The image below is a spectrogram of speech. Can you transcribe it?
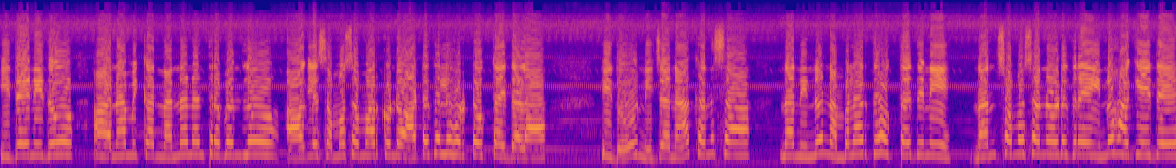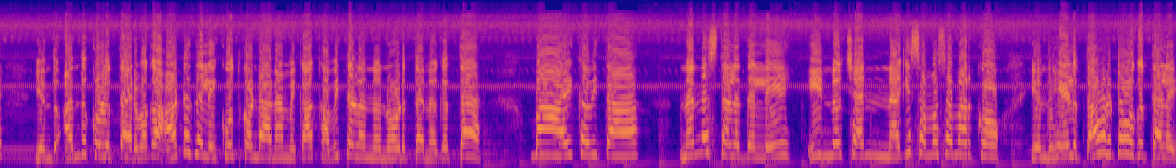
ಇದೇನಿದು? ಆ ಅನಾಮಿಕ ನನ್ನ ನಂತರ ಬಂದ್ಲು? ಆಗ್ಲೇ ಸಮೋಸ ಮಾರ್ಕೊಂಡು ಆಟೋದಲ್ಲಿ ಹೊರಟು ಹೋಗ್ತಾ ಇದ್ದಾಳ? ಇದು ನಿಜನಾ ಕನಸ? ನಾನು ಇನ್ನೂ ನಂಬಲಾರ್ದೆ ಹೋಗ್ತಾ ಇದ್ದೀನಿ. ನನ್ನ ಸಮೋಸ ನೋಡಿದ್ರೆ ಇನ್ನೂ ಹಾಗೆ ಇದೆ ಎಂದು ಅಂದುಕೊಳ್ಳುತ್ತಾ ಇರುವಾಗ ಆಟೋದಲ್ಲಿ ಕೂತ್ಕೊಂಡ ಅನಾಮಿಕ ಕವಿತಳನ್ನು ನೋಡುತ್ತಾ ನಗುತ್ತಾ, ಬಾಯ್ ಕವಿತಾ, ನನ್ನ ಸ್ಥಳದಲ್ಲಿ ಇನ್ನು ಚೆನ್ನಾಗಿ ಸಮೋಸ ಮಾರ್ಕೋ ಎಂದು ಹೇಳುತ್ತಾ ಹೊರಟು ಹೋಗುತ್ತಾಳೆ.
